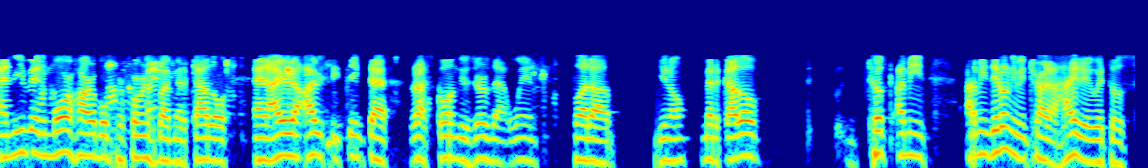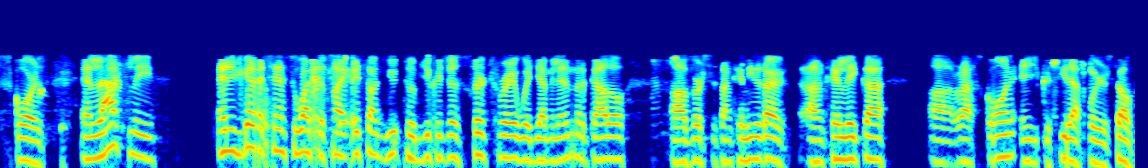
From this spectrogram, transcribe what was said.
and even more horrible performance by Mercado. And I obviously think that Rascon deserved that win. But, uh, you know, Mercado took, I mean, I mean, they don't even try to hide it with those scores. And lastly, and if you get a chance to watch the fight, it's on YouTube. You could just search for it with Yamilet Mercado uh, versus Angelica, Angelica uh, Rascon, and you can see that for yourself.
